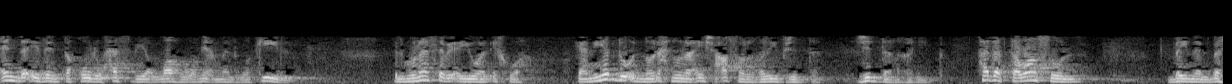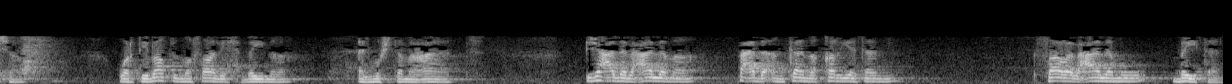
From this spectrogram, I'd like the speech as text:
عندئذ تقول حسبي الله ونعم الوكيل. بالمناسبة أيها الإخوة يعني يبدو أنه نحن نعيش عصر غريب جدا. جدا غريب. هذا التواصل بين البشر وارتباط المصالح بين المجتمعات جعل العالم بعد أن كان قرية صار العالم بيتا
